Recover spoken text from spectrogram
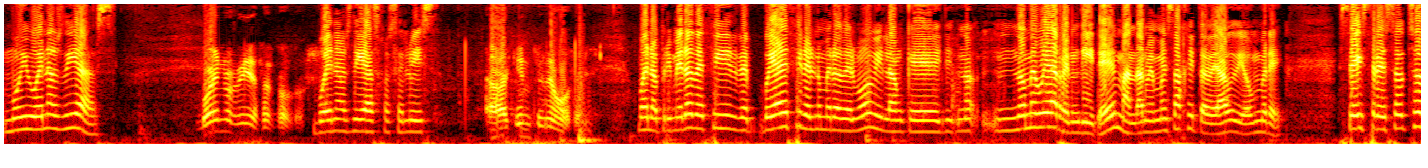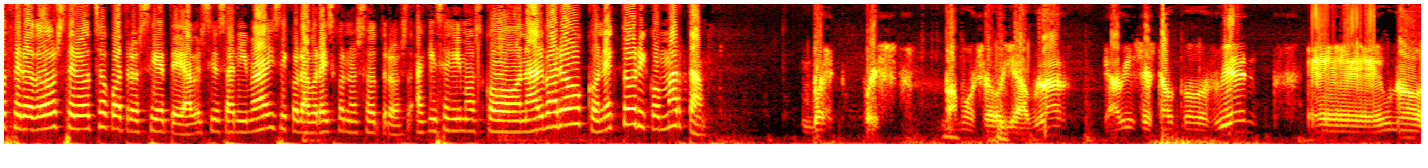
Muy buenos días. Buenos días a todos. Buenos días, José Luis. ¿A quién tenemos? Bueno, primero decir, voy a decir el número del móvil, aunque no, no me voy a rendir, ¿eh? Mandarme un mensajito de audio, hombre. 638-020847. A ver si os animáis y colaboráis con nosotros. Aquí seguimos con Álvaro, con Héctor y con Marta. Bueno, pues vamos hoy a hablar. ¿Habéis estado todos bien? Eh, unos,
